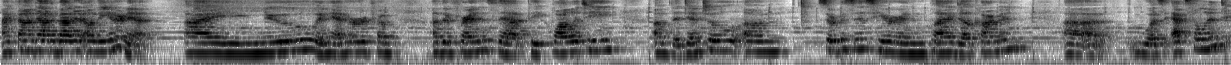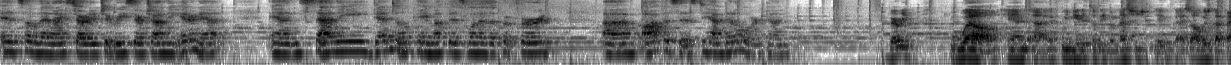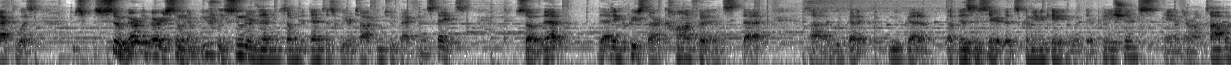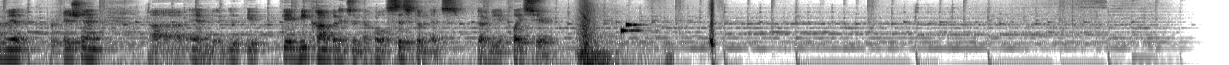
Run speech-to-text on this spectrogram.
I found out about it on the internet. I knew and had heard from other friends that the quality of the dental um, services here in Playa del Carmen uh, was excellent, and so then I started to research on the internet, and Sunny Dental came up as one of the preferred um, offices to have dental work done. very well, and uh, if we needed to leave a message, you guys always got back to us soon, very, very soon, and usually sooner than some of the dentists we were talking to back in the States. So that, that increased our confidence that uh, we've got, a, we've got a, a business here that's communicating with their patients, and they're on top of it, proficient, uh, and it, it gave me confidence in the whole system that's gonna be in place here.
